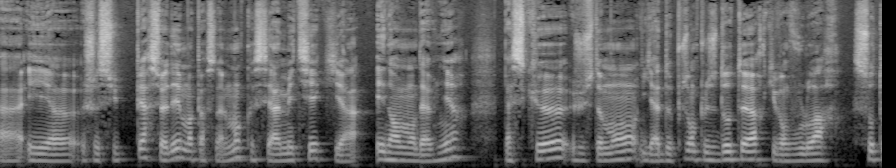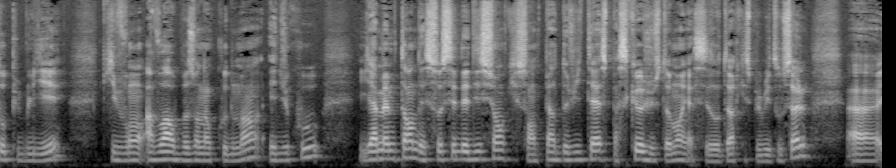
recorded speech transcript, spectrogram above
Euh, et euh, je suis persuadé, moi personnellement, que c'est un métier qui a énormément d'avenir parce que justement, il y a de plus en plus d'auteurs qui vont vouloir s'auto-publier, qui vont avoir besoin d'un coup de main, et du coup, il y a même temps des sociétés d'édition qui sont en perte de vitesse parce que justement, il y a ces auteurs qui se publient tout seuls, euh,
